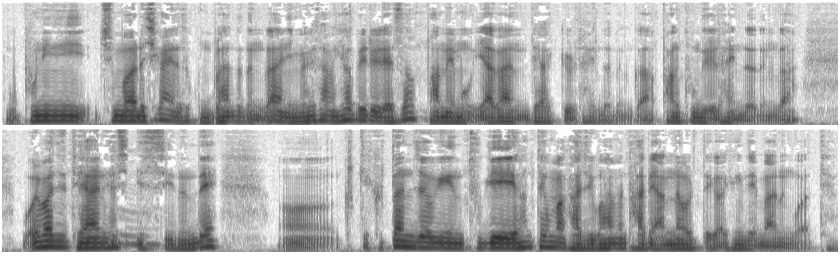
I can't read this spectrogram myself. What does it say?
뭐 본인이 주말에 시간 내서 공부를 한다든가 아니면 회사랑 협의를 해서 밤에 뭐 야간 대학교를 다닌다든가 방통대를 다닌다든가 뭐 얼마든지 대안이 사실 있을 수 있는데 어 그렇게 극단적인 두 개의 선택만 가지고 하면 답이 안 나올 때가 굉장히 많은 것 같아요.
